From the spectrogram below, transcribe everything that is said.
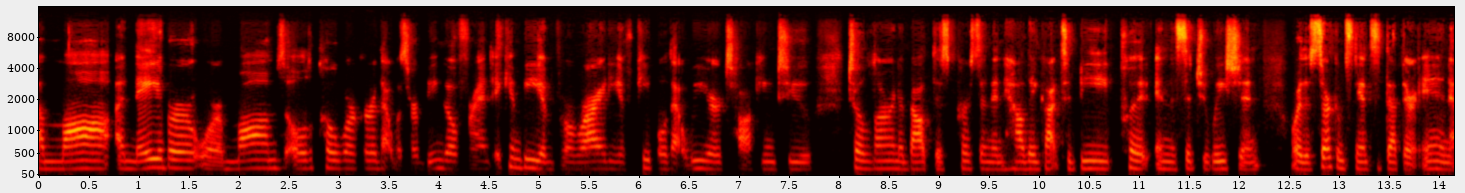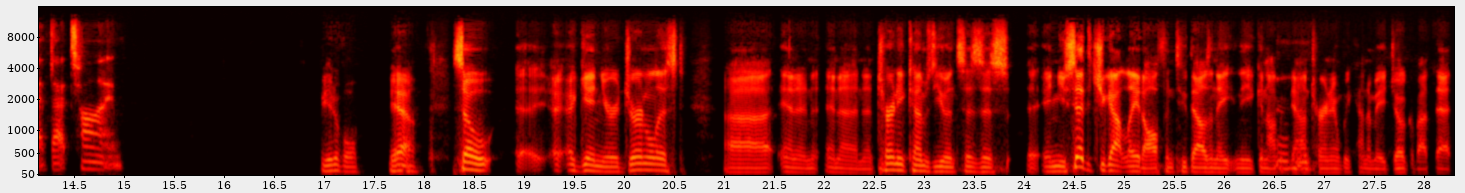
a mom a neighbor or mom's old coworker that was her bingo friend. It can be a variety of people that we are talking to to learn about this person and how they got to be put in the situation or the circumstances that they're in at that time Beautiful. Yeah. So uh, again, you're a journalist, uh, and an and an attorney comes to you and says this, uh, and you said that you got laid off in 2008 in the economic mm-hmm. downturn, and we kind of made a joke about that.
